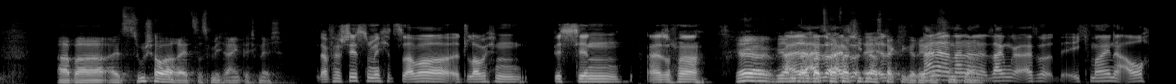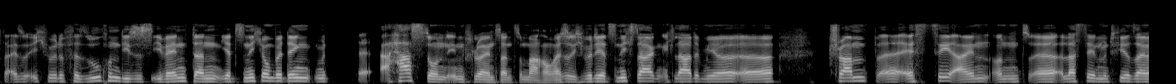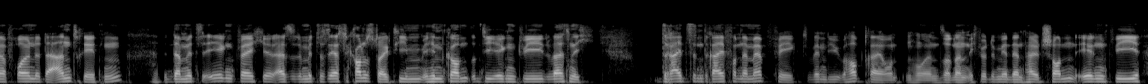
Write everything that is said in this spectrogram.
Aber als Zuschauer reizt es mich eigentlich nicht. Da verstehst du mich jetzt aber, glaube ich, ein bisschen, also na. Ja, ja, wir haben also, da über zwei also, verschiedene äh, Aspekte geredet. Nein, nein, nein, nein, sagen wir, also ich meine auch, also ich würde versuchen, dieses Event dann jetzt nicht unbedingt mit Hearthstone-Influencern zu machen. Also ich würde jetzt nicht sagen, ich lade mir äh, Trump äh, SC ein und äh, lass den mit vier seiner Freunde da antreten, damit irgendwelche, also damit das erste Counter-Strike-Team hinkommt und die irgendwie, weiß nicht, 13-3 von der Map fegt, wenn die überhaupt drei Runden holen, sondern ich würde mir dann halt schon irgendwie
